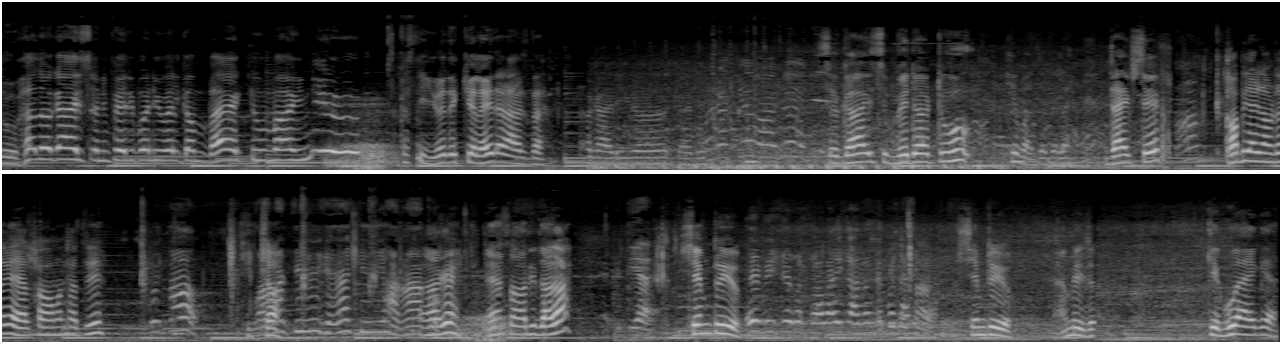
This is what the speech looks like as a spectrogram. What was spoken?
सो हेलो गाइस अनि फेरि पनि welcome back to my new कस्तो हिरो देखियो होला है तर आज त। गाडीको गाडी सो गाइस बेटर टु के भन्छ त्यसलाई? ड्राइभ सेफ कपी राइट आउँछ क्या हेर सामान साथी ठिक छ। अदिप दादा। Same to you same to you हाम्रो हिजो के गुवा आयो क्या?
